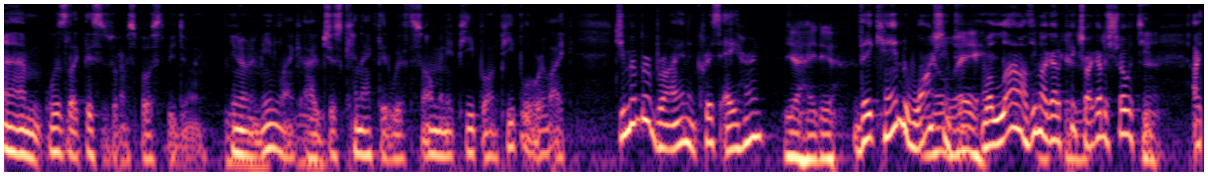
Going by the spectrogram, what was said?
um, was like, this is what I'm supposed to be doing. You know what I mean? Like I just connected with so many people, and people were like, "Do you remember Brian and Chris Ahern? Yeah, I do. They came to Washington. way. well, Lon, I'll see I got a That's picture. I good. got to show it to you. Yeah.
